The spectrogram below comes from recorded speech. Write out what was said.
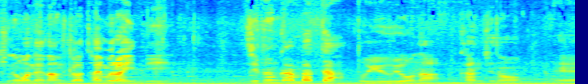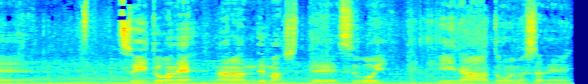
昨日はねなんかタイムラインに自分頑張ったというような感じの、えー、ツイートがね並んでましてすごいいいなと思いましたね。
